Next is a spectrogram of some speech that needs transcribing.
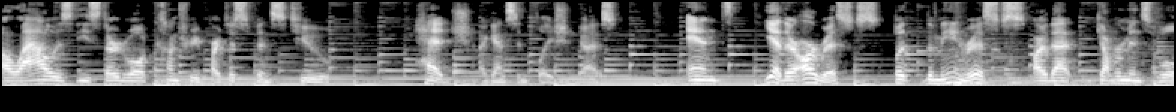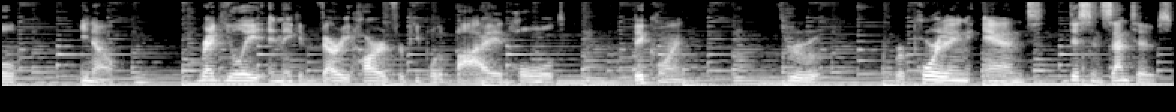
allows these third world country participants to hedge against inflation, guys. And yeah, there are risks, but the main risks are that governments will, you know, regulate and make it very hard for people to buy and hold Bitcoin through reporting and disincentives.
